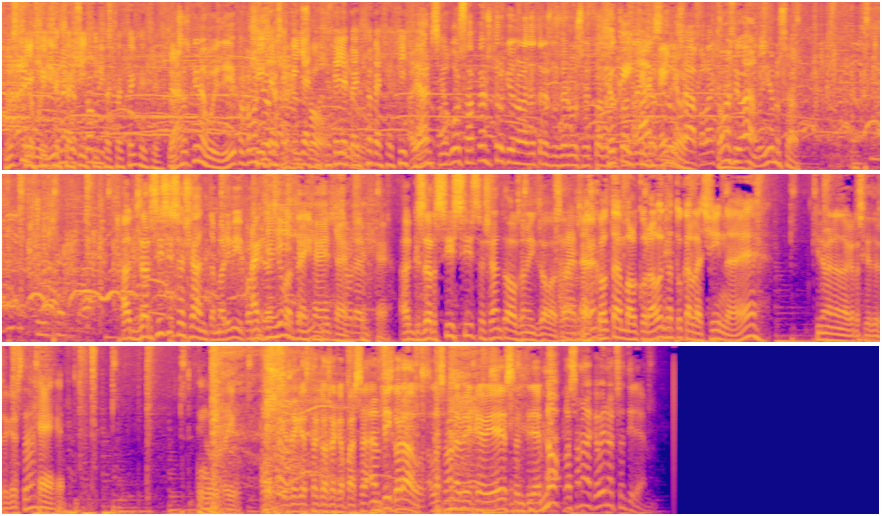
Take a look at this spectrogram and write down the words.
No és Sí, quina sí, vull dir? sí, sí, que sí, és sí, sí, sí, saps quina vull dir? Però com es diu aquesta aquella, cançó? aquella cançó que s'així, Aviam, si algú sap que ens truqui al 93 207 Això què és, Com senyor? es diu? Ah, l'Ió no sap. Exercici 60, Mariví. Però mira, si la tenim, Exercici sí, sabrem. 60. Exercici 60 dels Amics de les Arts. Eh? Escolta, amb el coral ens ha tocat la Xina, eh? Quina mena de gracieta és aquesta? Que... Ningú riu. És aquesta cosa que passa. En fi, Coral, la setmana que ve sentirem... No, la setmana que ve no et sentirem.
